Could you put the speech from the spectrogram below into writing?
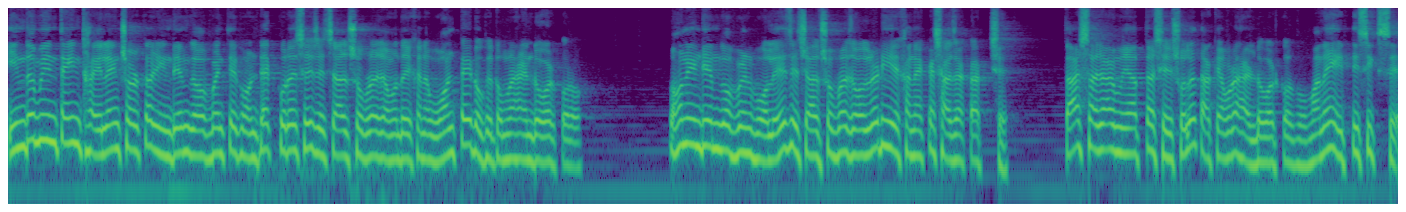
In the mean time Thailand সরকার ইন্ডিয়ান গভর্নমেন্টকে কন্ট্যাক্ট করেছে যে, চাল সোবরাজ, আমাদের এখানে ওয়ান্টেড ওকে তোমরা হ্যান্ড ওভার করো। তখন ইন্ডিয়ান গভর্নমেন্ট বলে যে, চাল সোবরাজ অলরেডি এখানে একটা সাজা কাটছে। তার সাজার মেয়াদটা শেষ হলে তাকে আমরা হ্যান্ড ওভার করব। মানে এইটটি সিক্সে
